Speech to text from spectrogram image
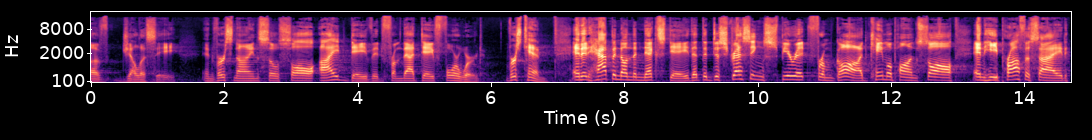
of jealousy. In verse 9, so Saul eyed David from that day forward. Verse 10 And it happened on the next day that the distressing spirit from God came upon Saul, and he prophesied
